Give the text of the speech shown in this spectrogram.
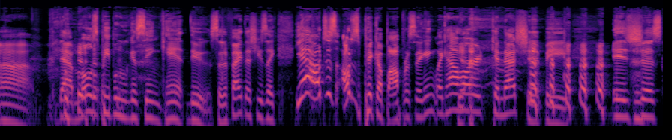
um, that most people who can sing can't do. So the fact that she's like yeah i'll just i'll just pick up opera singing like how Yeah. hard can that shit be? Is just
